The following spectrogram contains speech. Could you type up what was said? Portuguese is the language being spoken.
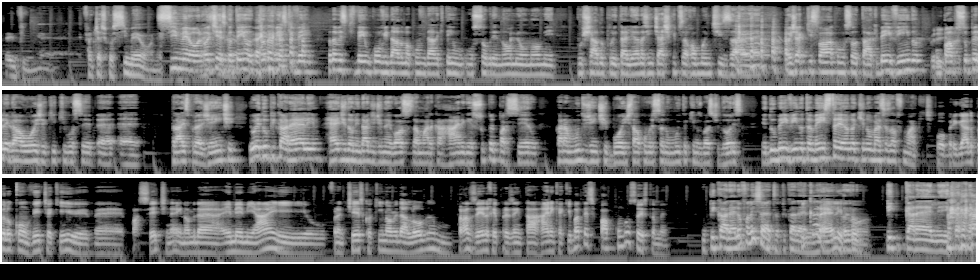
é enfim, é, Francesco Simeone. Simeone. Ô, Chesco, eu tenho, toda vez que vem, toda vez que vem um convidado, uma convidada que tem um, um sobrenome ou um nome puxado pro italiano, a gente acha que precisa romantizar, né? Eu já quis falar com o sotaque. Bem-vindo, um papo super obrigado. legal hoje aqui que você é, é, traz pra gente. E o Edu Picarelli, head da unidade de negócios da marca Heineken, super parceiro, cara muito gente boa, a gente tava conversando muito aqui nos bastidores. Edu, bem-vindo também, estreando aqui no Masters of Market. Pô, obrigado pelo convite aqui, é, Pacete, né, em nome da MMA e o Francesco aqui em nome da Logan. Prazer representar a Heineken aqui e bater esse papo com vocês também. O Picarelli eu falei certo, Picarelli. Picarelli, né? pô. Picarelli.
